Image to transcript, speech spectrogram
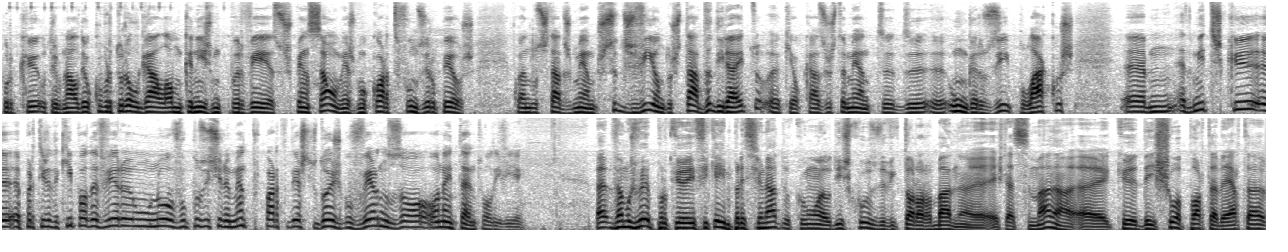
porque o Tribunal deu cobertura legal ao mecanismo que prevê a suspensão, ou mesmo o corte de fundos europeus, quando os Estados-membros se desviam do Estado de Direito, que é o caso justamente de húngaros e polacos. Um, admites que a partir daqui pode haver um novo posicionamento por parte destes dois governos ou, ou nem tanto, Olivier? Vamos ver, porque eu fiquei impressionado com o discurso de Viktor Orbán esta semana, que deixou a porta aberta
